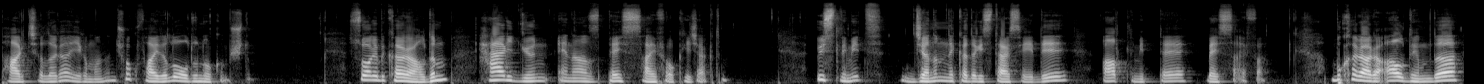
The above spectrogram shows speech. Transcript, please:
parçalara ayırmanın çok faydalı olduğunu okumuştum. Sonra bir karar aldım. Her gün en az 5 sayfa okuyacaktım. Üst limit canım ne kadar isterseydi, alt limit de 5 sayfa. Bu kararı aldığımda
